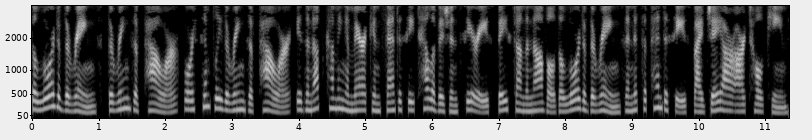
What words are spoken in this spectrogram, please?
The Lord of the Rings, The Rings of Power, or simply The Rings of Power, is an upcoming American fantasy television series based on the novel The Lord of the Rings and its appendices by J.R.R. Tolkien.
